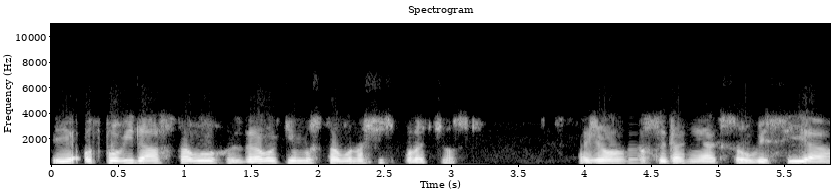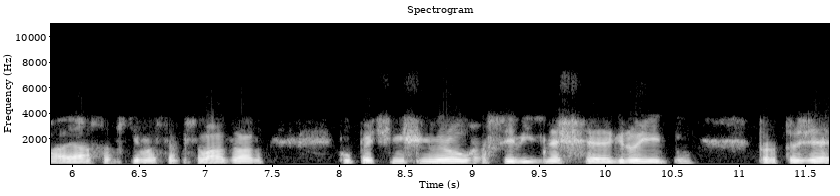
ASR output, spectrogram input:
je, odpovídá stavu, zdravotnímu stavu naší společnosti. Takže on asi tak nějak souvisí a, a já jsem s tím lesem svázán kupeční šňůrou asi víc než eh, kdo jiný, protože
